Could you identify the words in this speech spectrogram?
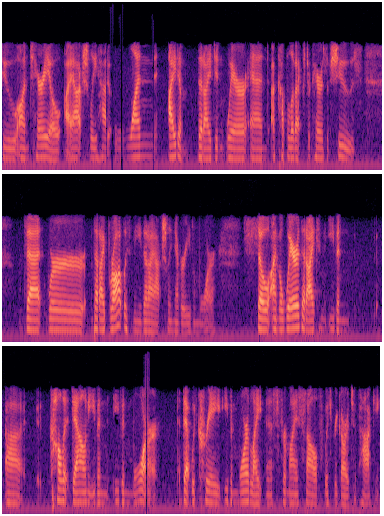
to Ontario, I actually had one item that I didn't wear and a couple of extra pairs of shoes that were that I brought with me that I actually never even wore. So I'm aware that I can even uh, cull it down even even more. That would create even more lightness for myself with regard to packing.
